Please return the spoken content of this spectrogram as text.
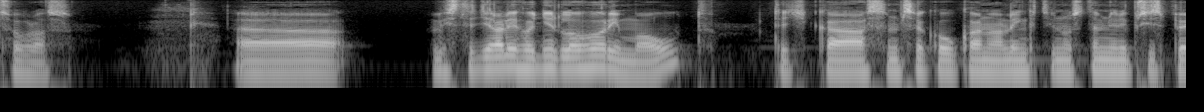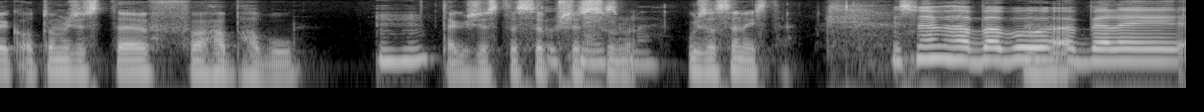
Souhlas. Uh, vy jste dělali hodně dlouho remote, teďka jsem se koukal na LinkedInu, jste měli příspěvek o tom, že jste v HubHubu. Mm-hmm. Takže jste se přesunuli. Už zase nejste. My jsme v Hababu mm-hmm. byli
